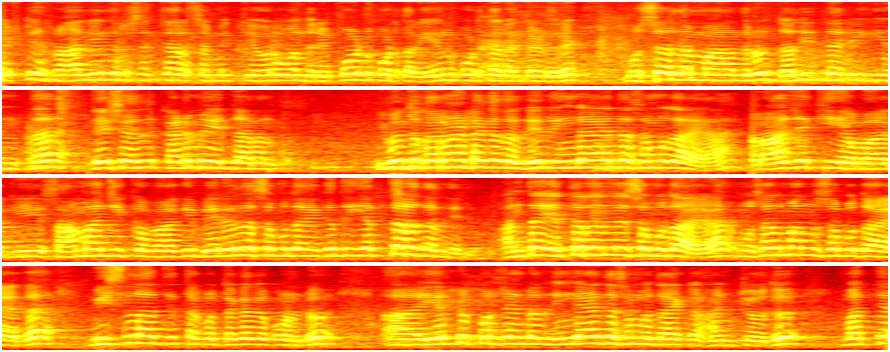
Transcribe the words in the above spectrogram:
ಜಸ್ಟಿಸ್ ರಾಜೇಂದ್ರ ಸಂಚಾರ ಸಮಿತಿಯವರು ಒಂದು ರಿಪೋರ್ಟ್ ಕೊಡ್ತಾರೆ. ಏನು ಕೊಡ್ತಾರೆ ಅಂತ ಹೇಳಿದ್ರೆ, ಮುಸಲ್ಮಾನರು ದಲಿತರಿಗಿಂತ ದೇಶದಲ್ಲಿ ಕಡಿಮೆ ಇದ್ದಾರಂತ. ಇವತ್ತು ಕರ್ನಾಟಕದಲ್ಲಿ ಲಿಂಗಾಯತ ಸಮುದಾಯ ರಾಜಕೀಯವಾಗಿ, ಸಾಮಾಜಿಕವಾಗಿ ಬೇರೆಲ್ಲ ಸಮುದಾಯದ ಎತ್ತರದಲ್ಲಿದೆ. ಅಂತ ಎತ್ತರದಲ್ಲಿ ಸಮುದಾಯ, ಮುಸಲ್ಮಾನ ಸಮುದಾಯದ ಮೀಸಲಾತಿ ತಗೊ ತೆಗೆದುಕೊಂಡು ಎರಡು ಪರ್ಸೆಂಟ್ ಲಿಂಗಾಯತ ಸಮುದಾಯಕ್ಕೆ ಹಂಚುವುದು, ಮತ್ತು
